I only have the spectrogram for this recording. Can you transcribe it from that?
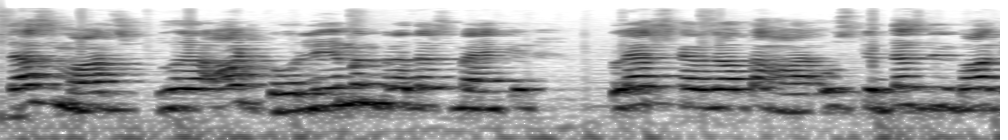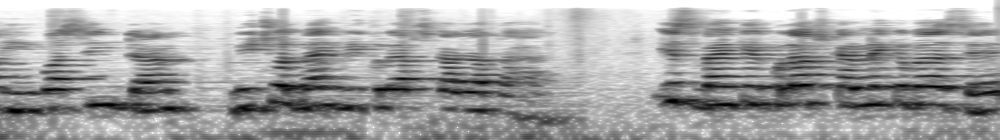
10 मार्च 2008 को लेमन ब्रदर्स बैंक कोलैप्स कर जाता है, उसके 10 दिन बाद ही वाशिंगटन म्यूचुअल बैंक भी कोलैप्स कर जाता है। इस बैंक के कोलैप्स करने की वजह से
